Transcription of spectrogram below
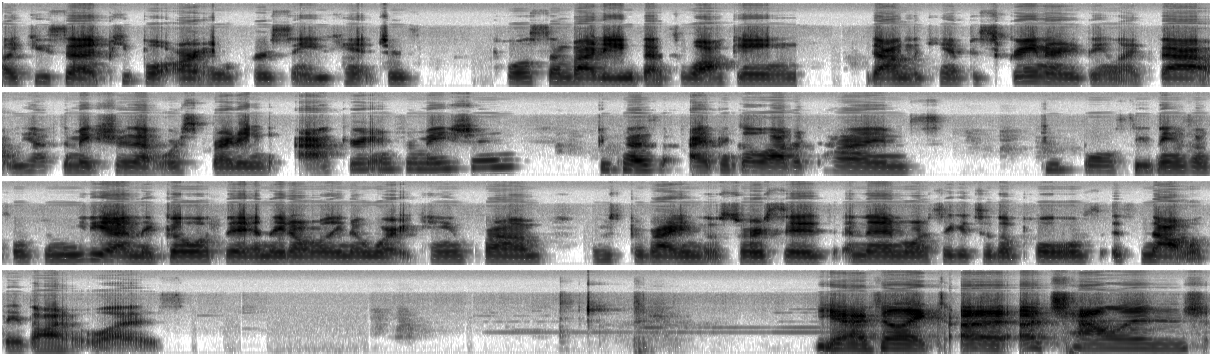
like you said, people aren't in person. You can't just pull somebody that's walking down the campus screen or anything like that. We have to make sure that we're spreading accurate information because I think a lot of times people see things on social media and they go with it and they don't really know where it came from or who's providing those sources. And then once they get to the polls, it's not what they thought it was. Yeah, I feel like a, a challenge,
